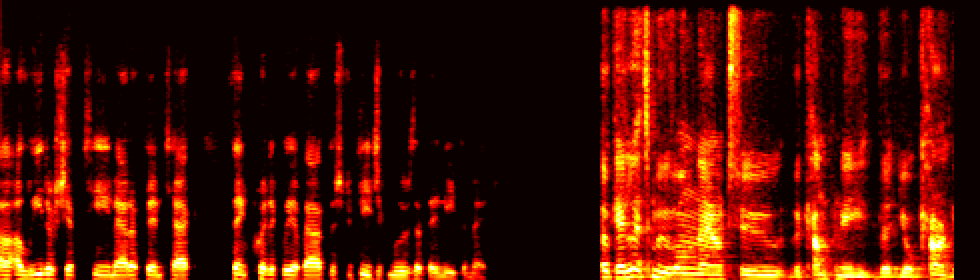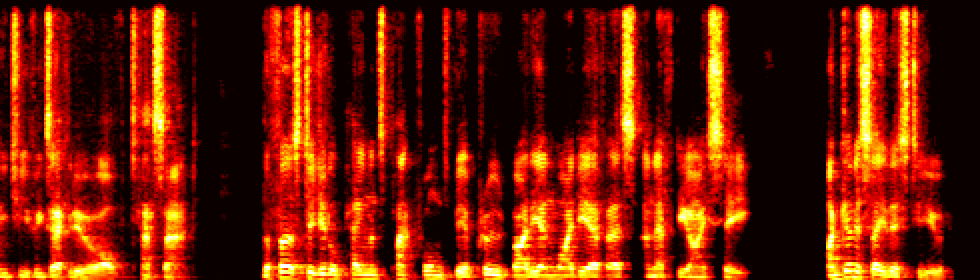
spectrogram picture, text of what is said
uh, a leadership team at a fintech think critically about the strategic moves that they need to make. Okay, let's move on now to the company that you're currently chief executive of, Tassat the first digital payments platform to be approved by the NYDFS and FDIC. I'm going to say this to you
